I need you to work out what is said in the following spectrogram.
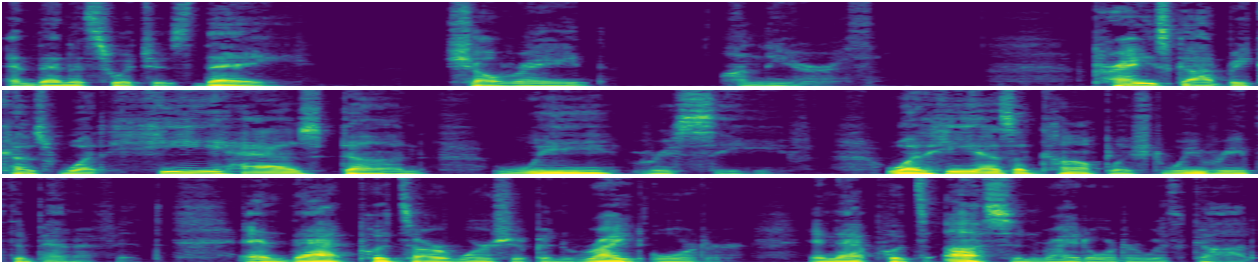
and then it switches. They shall reign on the earth. Praise God because what He has done, we receive. What He has accomplished, we reap the benefit. And that puts our worship in right order. And that puts us in right order with God,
